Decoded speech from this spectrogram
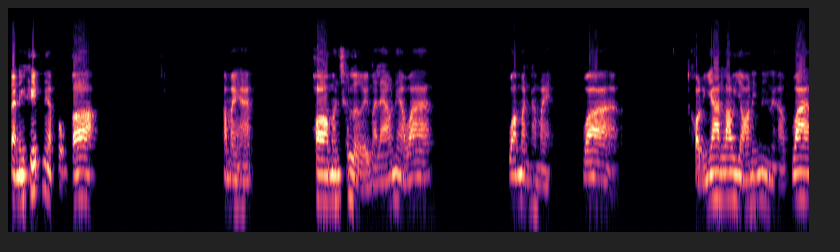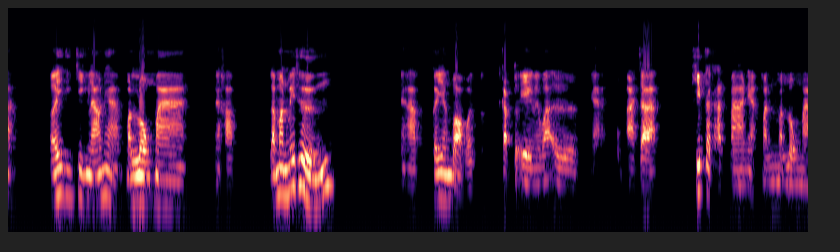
แต่ในคลิปเนี่ยผมก็ ทำไมฮะ พอมันเฉลยมาแล้วเนี่ยว่า ว่ามันทำไม ว่าขออนุญาตเล่าย้อนนิดนึงนะครับ ว่า เอ้ยจริง ๆ แล้วเนี่ย มันลงมานะครับ แล้วมันไม่ถึงนะครับ ก็ยังบอกกับตัวเองเลยว่า เออ เนี่ย ผมอาจจะคลิปถัดมาเนี่ย มันมันลงมา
